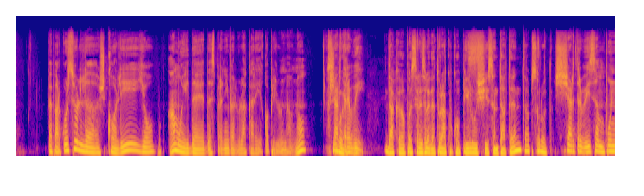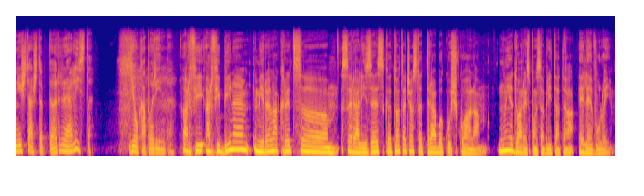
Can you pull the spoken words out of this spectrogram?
pe parcursul uh, școlii eu am o idee despre nivelul la care e copilul meu, nu? Și ar trebui. Dacă păstrez legătura cu copilul și sunt atent, absolut. Și ar trebui să-mi pun niște așteptări realiste. Eu ca părinte. Ar fi, ar fi bine, Mirela, cred să, să realizez că toată această treabă cu școala nu e doar responsabilitatea elevului.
